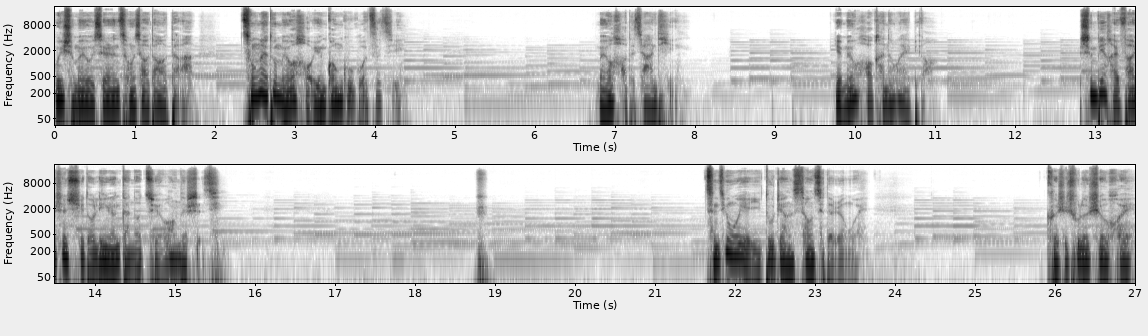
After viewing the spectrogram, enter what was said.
为什么有些人从小到大，从来都没有好运光顾过自己，没有好的家庭，也没有好看的外表？身边还发生许多令人感到绝望的事情。曾经我也一度这样消极的认为，可是出了社会，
